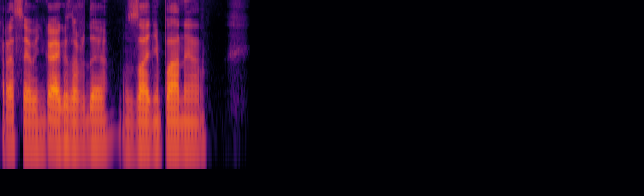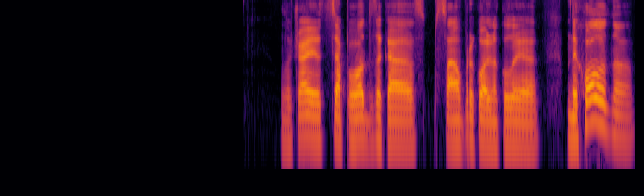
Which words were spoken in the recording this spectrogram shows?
Красивенько, як завжди. Задні плани. Звичайно, ця погода така с- сама прикольна, коли не холодно,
